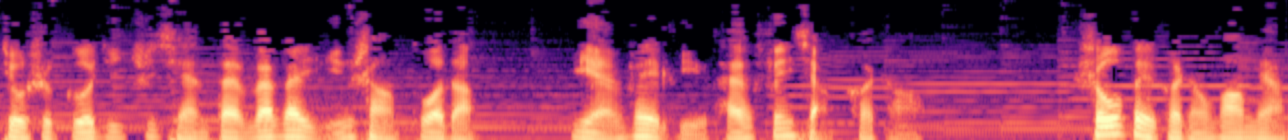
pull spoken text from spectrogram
就是格局之前在 YY 语音上做的免费理财分享课程，收费课程方面，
